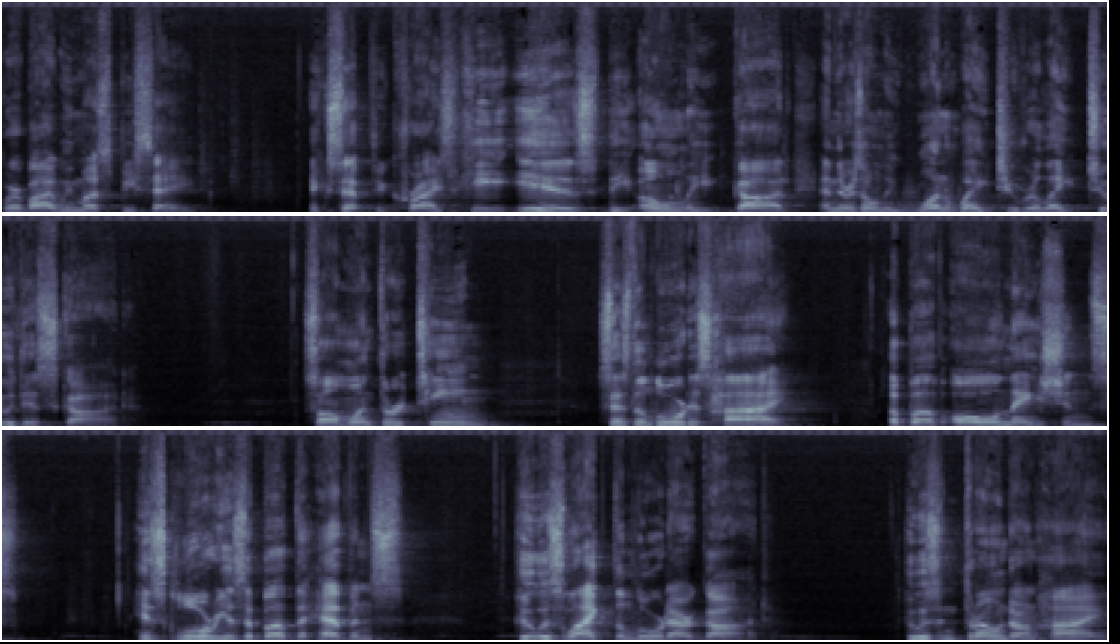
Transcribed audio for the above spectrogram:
whereby we must be saved except through Christ. He is the only God, and there is only one way to relate to this God. Psalm 113 says, The Lord is high above all nations, His glory is above the heavens. Who is like the Lord our God, who is enthroned on high?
